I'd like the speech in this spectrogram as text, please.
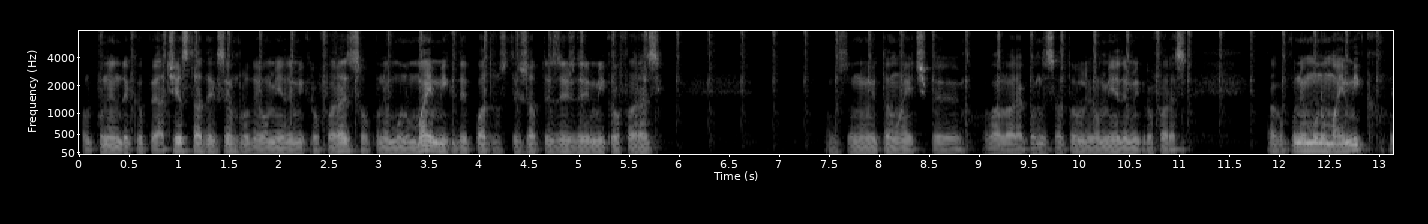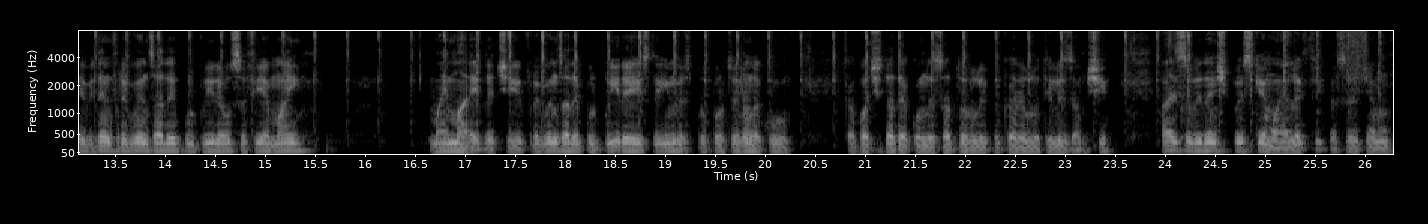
îl punem decât pe acesta, de exemplu, de 1000 de microfarazi, sau punem unul mai mic de 470 de microfarazi, o să ne uităm aici pe valoarea condensatorului, 1000 de microfarezi. Dacă punem unul mai mic, evident frecvența de pulpuire o să fie mai, mai mare. Deci frecvența de pulpuire este invers proporțională cu capacitatea condensatorului pe care îl utilizăm. Și hai să vedem și pe schema electrică, să zicem,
